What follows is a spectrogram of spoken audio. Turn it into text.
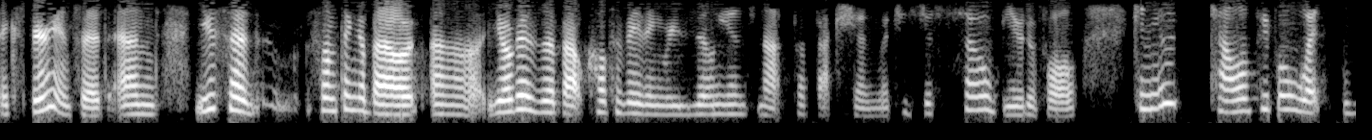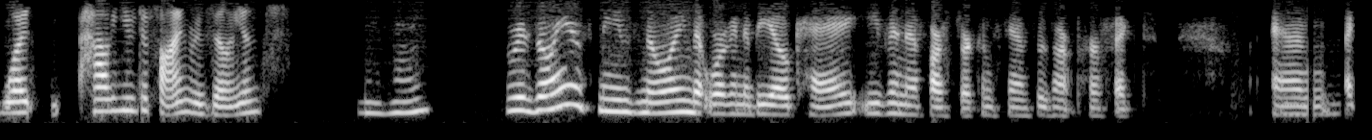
experience it. And you said something about uh, yoga is about cultivating resilience, not perfection, which is just so beautiful. Can you tell people what what how you define resilience? Mm-hmm. Resilience means knowing that we're going to be okay, even if our circumstances aren't perfect. And mm-hmm. I,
